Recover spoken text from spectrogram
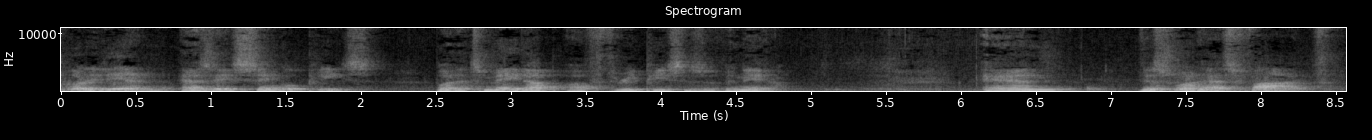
put it in as a single piece, but it's made up of three pieces of veneer. And this one has five.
